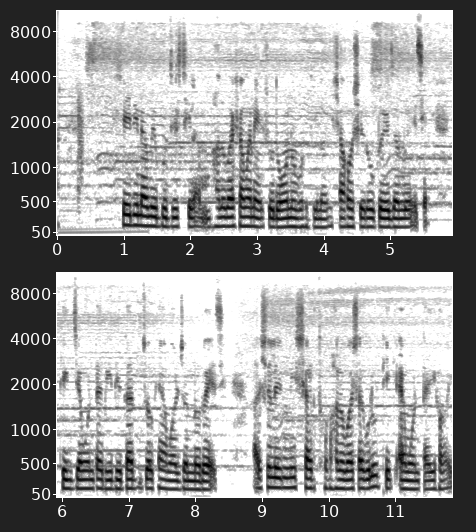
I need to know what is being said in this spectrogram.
সেই দিন আমি বুঝেছিলাম, ভালোবাসা মানে শুধু অনুভূতি নয় সাহসেরও প্রয়োজন রয়েছে। ঠিক যেমনটা হৃদিতার চোখে আমার জন্য রয়েছে। আসলে নিঃস্বার্থ ভালোবাসাগুলো ঠিক এমনটাই হয়।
